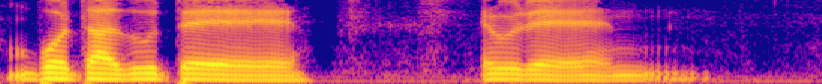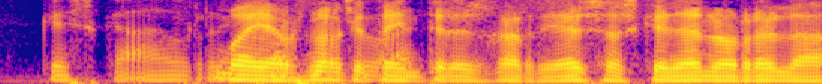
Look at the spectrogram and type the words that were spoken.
bota dute euren kezka horren. Bai, hausnarketa interesgarria, ez azkenean horrela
